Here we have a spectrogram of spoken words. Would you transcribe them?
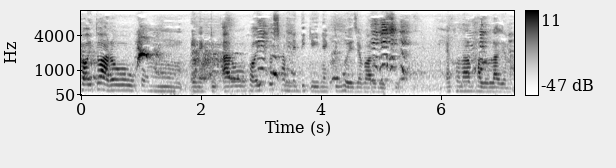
হয়তো আরও কম ইনঅ্যাক্টিভ আরও হয়তো সামনের দিকে ইনঅ্যাক্টিভ হয়ে যাবে আরও বেশি। এখন আর ভালো লাগে না।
